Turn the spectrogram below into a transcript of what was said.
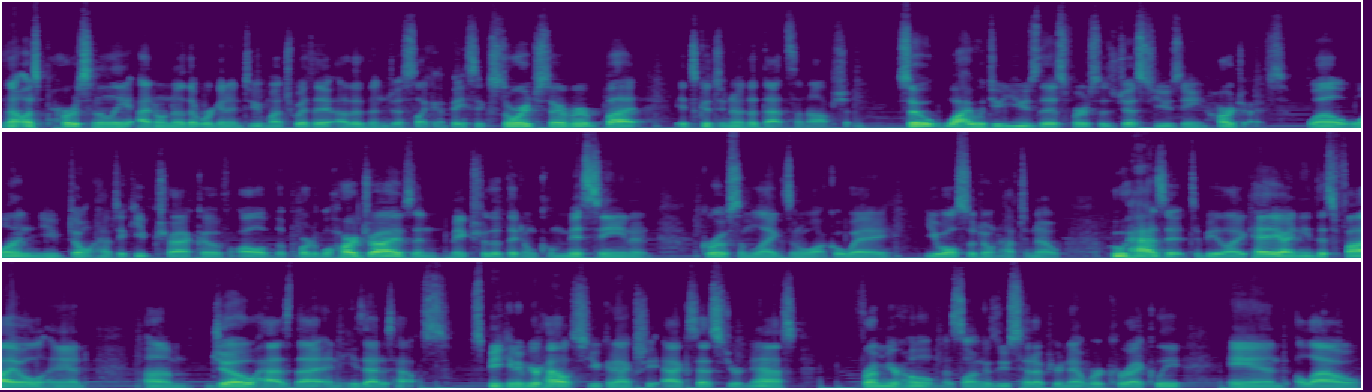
Now, us personally, I don't know that we're going to do much with it other than just like a basic storage server, but it's good to know that that's an option. So why would you use this versus just using hard drives? Well, one, you don't have to keep track of all of the portable hard drives and make sure that they don't go missing and grow some legs and walk away. You also don't have to know who has it to be like, hey, I need this file and um, Joe has that and he's at his house. Speaking of your house, you can actually access your NAS from your home as long as you set up your network correctly and allow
